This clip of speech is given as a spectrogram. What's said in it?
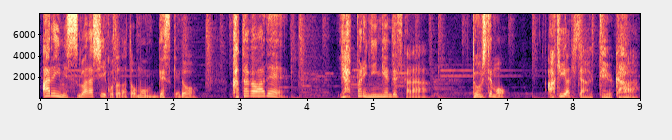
ある意味素晴らしいことだと思うんですけど片側でやっぱり人間ですからどうしても飽きが来ちゃうっていうか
